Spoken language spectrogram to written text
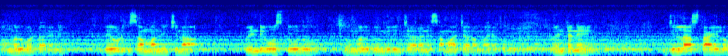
దొంగలు పడ్డారని దేవుడికి సంబంధించిన వెండి వస్తువులు దొంగలు దొంగిలించారనే సమాచారం మేరకు వెంటనే జిల్లా స్థాయిలో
